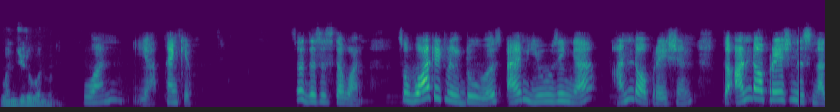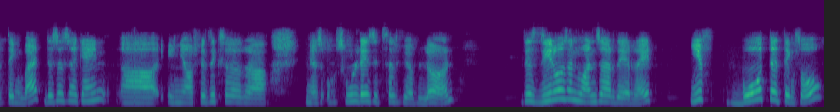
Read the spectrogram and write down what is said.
1011. 1. Yeah, thank you. So this is the one. So what it will do is I'm using a AND operation. The AND operation is nothing but this is again uh, in your physics or uh, in your school days itself you have learned. These zeros and ones are there, right? If both the things, so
